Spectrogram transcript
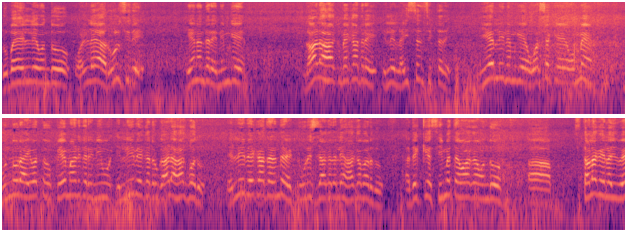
ದುಬೈಯಲ್ಲಿ ಒಂದು ಒಳ್ಳೆಯ ರೂಲ್ಸ್ ಇದೆ. ಏನೆಂದರೆ ನಿಮಗೆ ಗಾಳ ಹಾಕಬೇಕಾದ್ರೆ ಇಲ್ಲಿ ಲೈಸೆನ್ಸ್ ಸಿಗ್ತದೆ. ಇಯರ್ಲಿ ನಿಮಗೆ ವರ್ಷಕ್ಕೆ ಒಮ್ಮೆ ಮುನ್ನೂರ ಐವತ್ತು ಪೇ ಮಾಡಿದರೆ ನೀವು ಎಲ್ಲಿ ಬೇಕಾದರೂ ಗಾಳ ಹಾಕ್ಬೋದು. ಎಲ್ಲಿ ಬೇಕಾದರೆ ಅಂದರೆ ಟೂರಿಸ್ಟ್ ಜಾಗದಲ್ಲಿ ಹಾಕಬಾರದು. ಅದಕ್ಕೆ ಸೀಮಿತವಾದ ಒಂದು ಸ್ಥಳಗಳಿವೆ.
